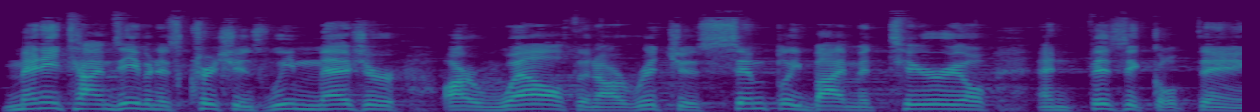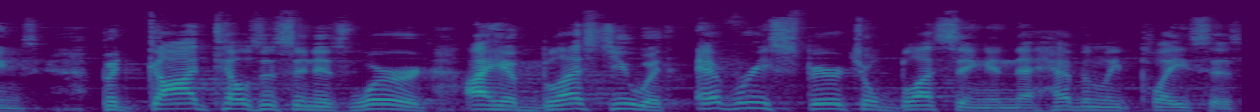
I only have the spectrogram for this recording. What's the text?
Many times, even as Christians, we measure our wealth and our riches simply by material and physical things. But God tells us in His Word, I have blessed you with every spiritual blessing in the heavenly places.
